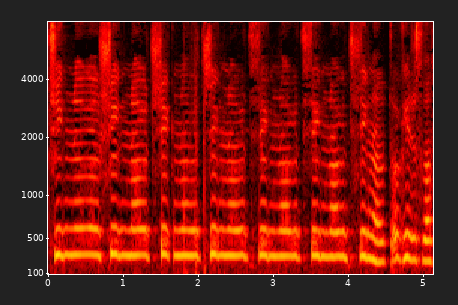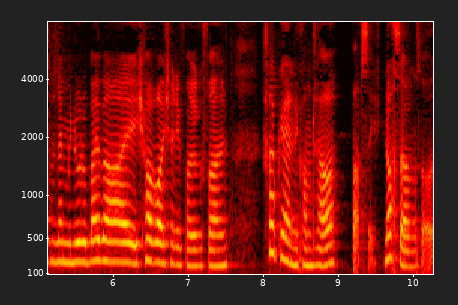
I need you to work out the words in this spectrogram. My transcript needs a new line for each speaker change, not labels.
Chicken Nuggets, Chicken Nuggets, Chicken Nuggets, Chicken Nuggets, Chicken Nuggets, Chicken Nuggets, Chicken Nuggets. Okay, das war's mit der Minute. Bye bye. Ich hoffe, euch hat die Folge gefallen. Schreibt gerne in die Kommentare, was ich noch sagen soll.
